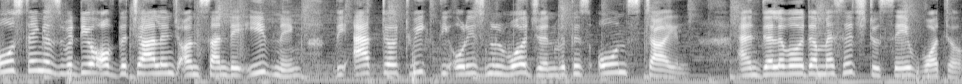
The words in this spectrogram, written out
Posting his video of the challenge on Sunday evening, the actor tweaked the original version with his own style and delivered a message to save water.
